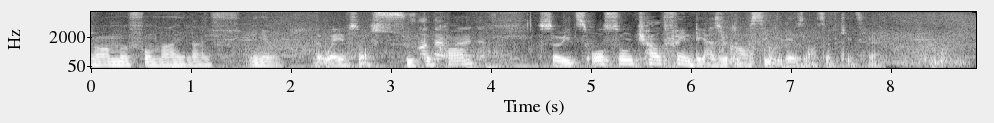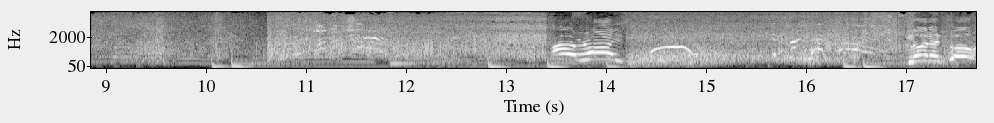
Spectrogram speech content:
drama for my life. Anyway, the waves are super calm. So it's also child friendly as you can see. There's lots of kids here. Alright! Not at all.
